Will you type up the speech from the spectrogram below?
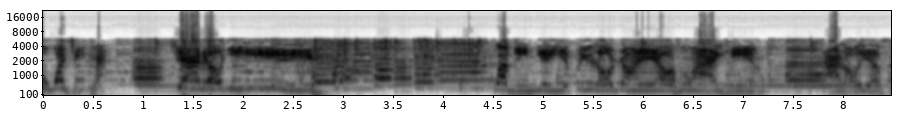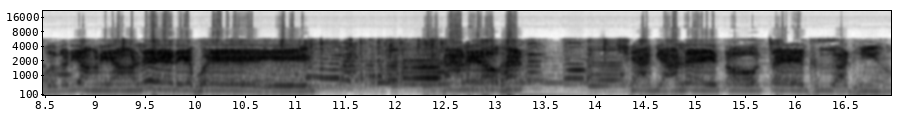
我今天见了你，我给你一杯老账也要算清。咱老爷死的凉凉来的快，看了看前边来到待客厅，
